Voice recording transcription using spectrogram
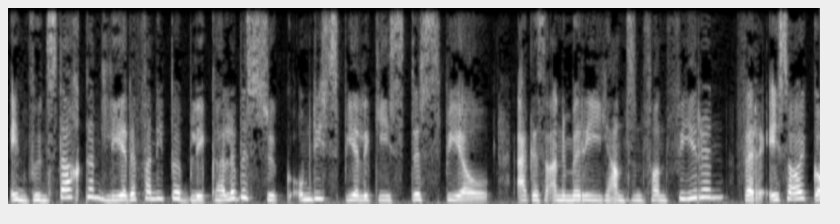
en Woensdag kan lede van die publiek hulle besoek om die speletjies te speel. Ek is Anne Marie Jansen van Vieren vir SAK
